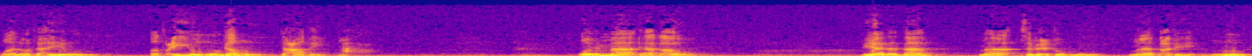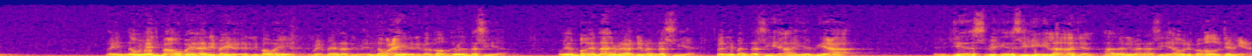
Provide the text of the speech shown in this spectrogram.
وأنه تحريم قطعي منكر تعاطيه ومما يقع في هذا الباب ما سمعتم من ما يقع في البنوك فإنه يجمع بين الربوين بين النوعين ربا الفضل والنسيئة وينبغي أن نعلم ربا النسيئة فربا النسيئة هي يبيع الجنس بجنسه إلى أجل. هذا ربا نسيئة وربا فضل جميعا.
